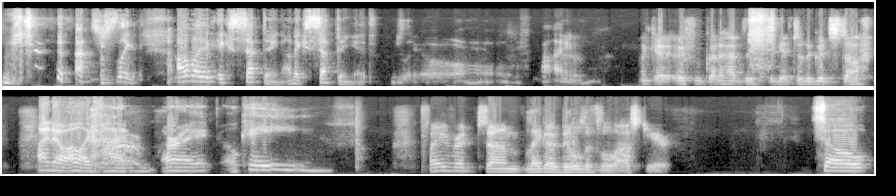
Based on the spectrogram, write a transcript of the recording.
I was just like, I'm like accepting. I'm accepting it. I'm just like, oh, fine. Okay, if we've got to have this to get to the good stuff. I know. I'm like, fine. All right. Okay. Favorite um, Lego build of the last year? So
